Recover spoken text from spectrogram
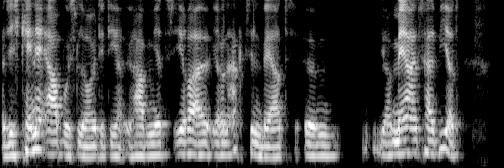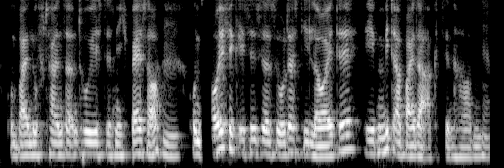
also ich kenne Airbus-Leute, die haben jetzt ihre, ihren Aktienwert ähm, ja, mehr als halbiert. Und bei Lufthansa und TUI ist das nicht besser. Mhm. Und häufig ist es ja so, dass die Leute eben Mitarbeiteraktien haben. Ja.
